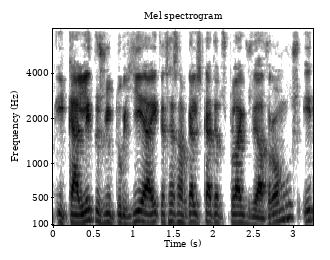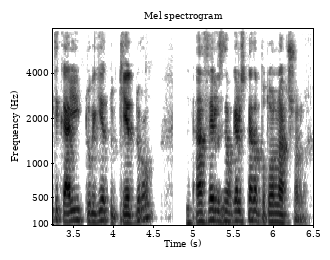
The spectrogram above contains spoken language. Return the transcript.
η καλή τους λειτουργία, είτε θες να βγάλεις κάτι από τους πλάγιους διαδρόμους, είτε η καλή λειτουργία του κέντρου, αν θέλεις να βγάλεις κάτι από τον άξονα.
